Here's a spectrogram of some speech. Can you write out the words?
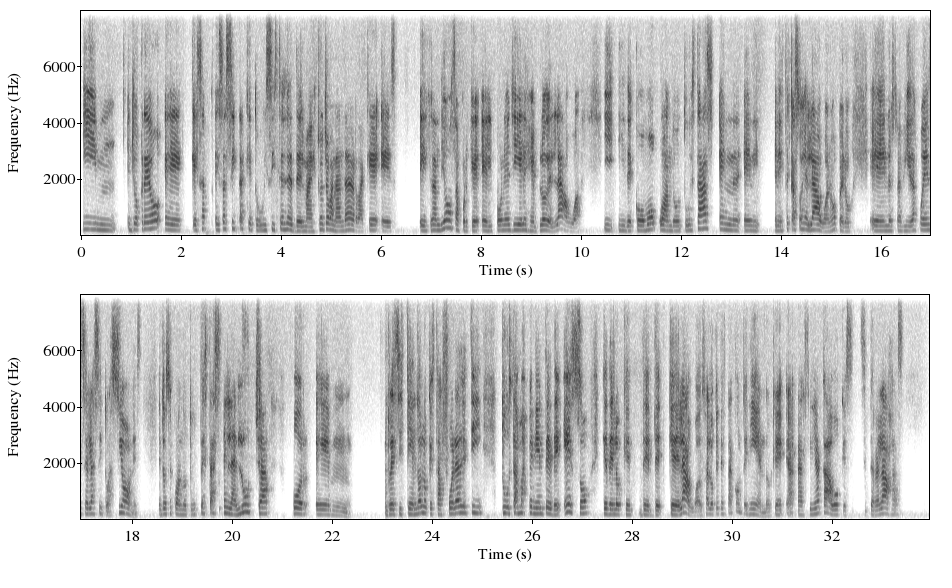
Y mm, yo creo eh, que esa, esa cita que tú hiciste desde el maestro Yogananda, de verdad que es, es grandiosa porque él pone allí el ejemplo del agua y, y de cómo cuando tú estás en, en, en, este caso es el agua, ¿no? Pero en nuestras vidas pueden ser las situaciones. Entonces, cuando tú te estás en la lucha por... Eh, resistiendo a lo que está fuera de ti, tú estás más pendiente de eso que de lo que, de, que del agua, o sea, lo que te está conteniendo, que al fin y al cabo, que si, te relajas,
